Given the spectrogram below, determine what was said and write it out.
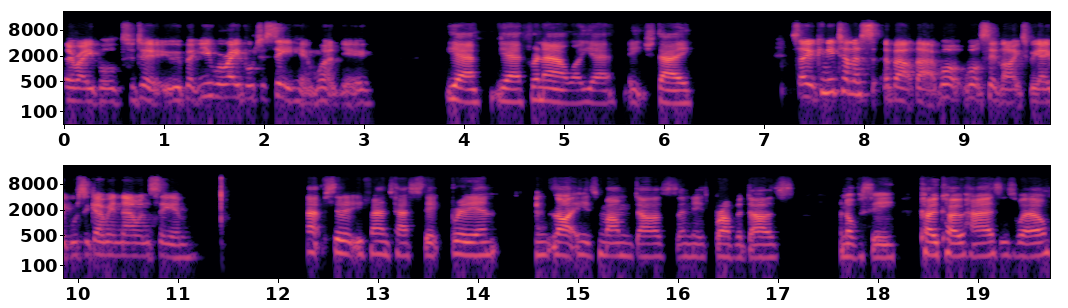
they're able to do but you were able to see him weren't you? Yeah yeah for an hour yeah each day. So can you tell us about that? What what's it like to be able to go in now and see him? Absolutely fantastic brilliant like his mum does and his brother does and obviously coco has as well.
